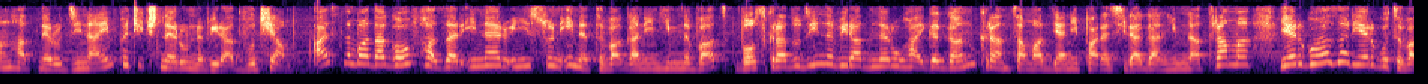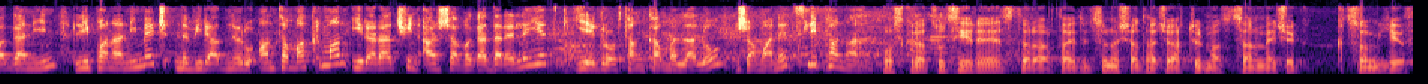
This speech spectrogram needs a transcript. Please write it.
անհատներու ձինային փչիչներու նվիրատվությամբ։ Այս նպատակով 1999 թվականին հիմնված ոսկրադուդի նվիրատներու հայկական Կրանցամադյանի Փարեսիրական հիմնադրամը 2002 թվականին Լիբանանի մեջ նվիրատներու անդամակրման իր առաջին արշավը կատարել է յետ երկրորդ անգամը լալով ժամանեց Լիբանան Լիբանան։ Ոսկրացուցի ռեեստրը արտահայտությունը շատ հաճախ թյուրմացության մեջ է գցում եւ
